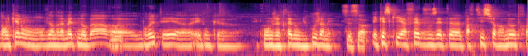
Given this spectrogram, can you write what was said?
dans lequel on viendrait mettre nos barres euh, brutes et, euh, et donc qu'on ne jetterait donc du coup jamais. C'est ça. Et qu'est-ce qui a fait que vous êtes parti sur un autre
